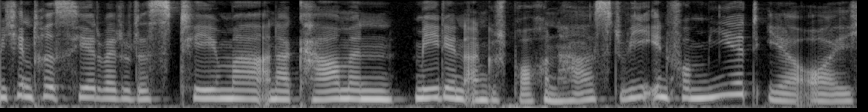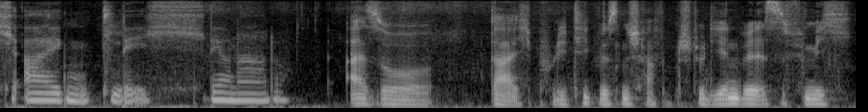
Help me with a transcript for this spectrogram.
Mich interessiert, weil du das Thema Anna Carmen Medien angesprochen hast. Wie informiert ihr euch eigentlich, Leonardo? Also, da ich Politikwissenschaften studieren will, ist es für mich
